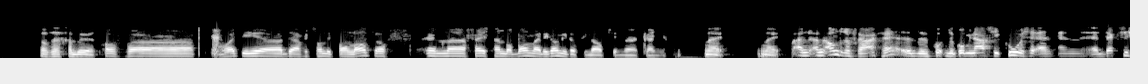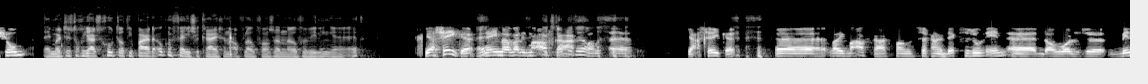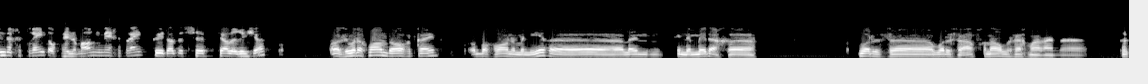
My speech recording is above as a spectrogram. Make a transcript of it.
Dat is gebeurd. of. eh, hoe heet die? David van der Pong loopt. Of in eh Feest en Bourbon weet ik ook niet of die loopt in eh Kanje. Nee. Nee. Een, een andere vraag, hè? De, de combinatie koersen en, en dekstation. Nee, maar het is toch juist goed dat die paarden ook een feestje krijgen na afloop van zo'n overwinning, Ed? Jazeker. Hè? Nee, maar wat ik me Ik snap afvraag. het wel. Van, eh, ja, zeker. Wat ik me afvraag, van, ze gaan het dekseizoen in, eh, dan worden ze minder getraind of helemaal niet meer getraind. Kun je dat eens eh, vertellen, Richard? Oh, ze worden gewoon doorgetraind. Op een gewone manier. Alleen in de middag. worden, ze, worden ze afgenomen, zeg maar. En,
